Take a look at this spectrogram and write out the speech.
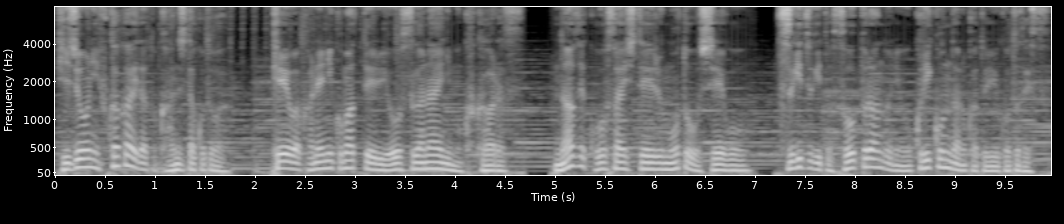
非常に不可解だと感じたことは、K は金に困っている様子がないにもかかわらず、なぜ交際している元教え子を次々とソープランドに送り込んだのかということです。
